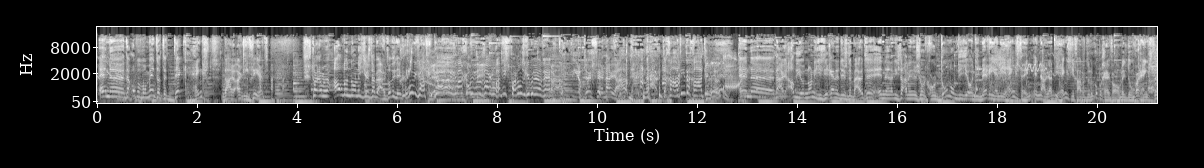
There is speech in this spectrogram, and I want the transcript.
En nou, op het moment dat de dekhengst daar arriveert... stormen alle nonnetjes naar buiten. Want die denken, oeh, gaat gebeuren, Ja, gaat daar komt gebeuren, ie. gaat iets spannends gebeuren. Dus, nou ja, daar gaat hij, daar gaat hij. En nou, ja, al die nonnetjes die rennen dus naar buiten. En eh, die staan in een soort cordon om die, om die merrie en die hengst heen. En nou ja, die hengst die gaat natuurlijk op een gegeven moment doen waar hengsten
